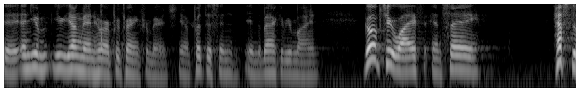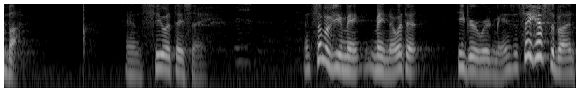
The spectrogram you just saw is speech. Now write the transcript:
Okay, and you, you young men who are preparing for marriage, you know, put this in, in the back of your mind. Go up to your wife and say, Hephzibah, and see what they say. And some of you may, may know what that Hebrew word means. Say Hephzibah. And,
